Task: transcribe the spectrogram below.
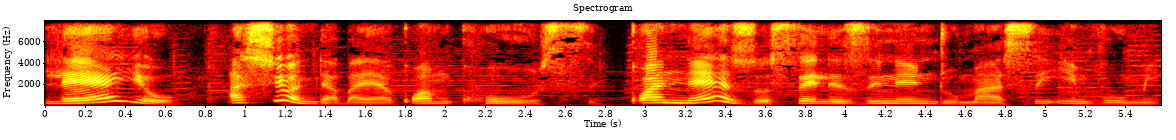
Leyo asiyondaba yakwamkhosi. Kwanezo sele zinendumasi iimvumi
